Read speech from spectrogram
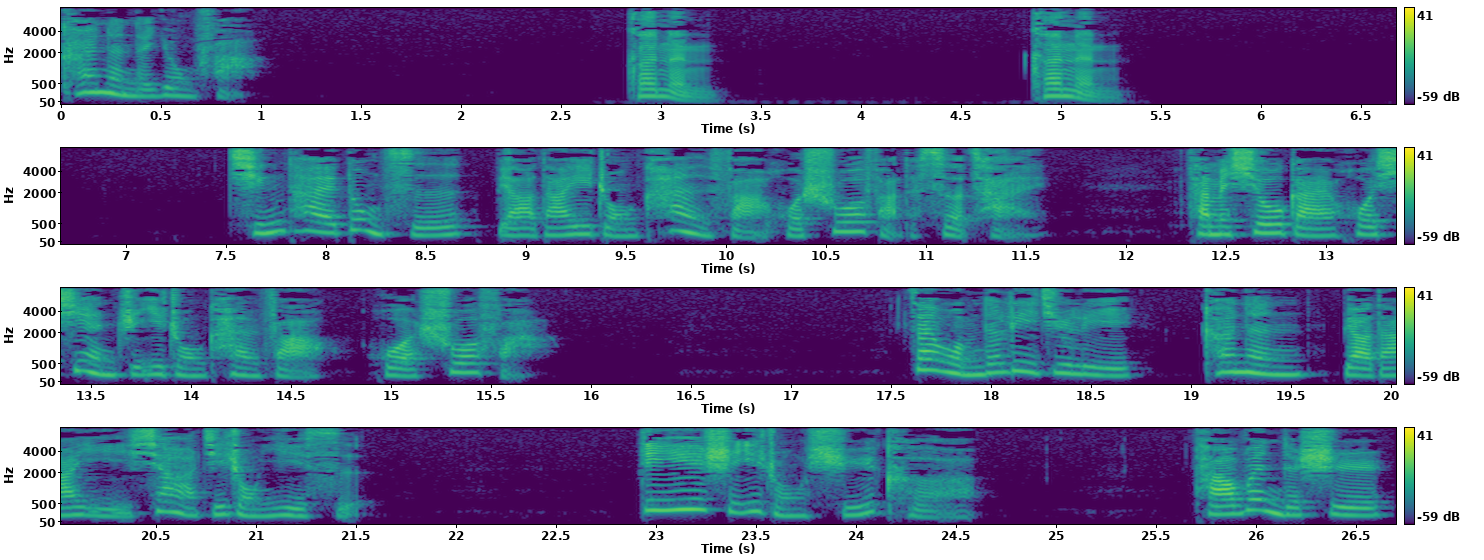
können 的用法。Können. Können. 情态动词表达一种看法或说法的色彩，它们修改或限制一种看法或说法。在我们的例句里，können 表达以下几种意思。第一是一种许可，他问的是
